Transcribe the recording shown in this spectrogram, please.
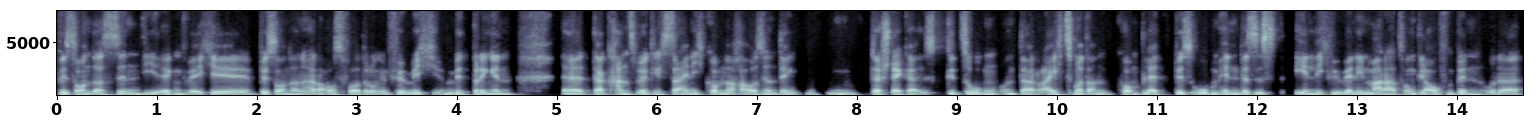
besonders sind, die irgendwelche besonderen Herausforderungen für mich mitbringen, äh, da kann es wirklich sein, ich komme nach Hause und denke, der Stecker ist gezogen und da reicht's mir dann komplett bis oben hin. Das ist ähnlich wie wenn ich einen Marathon gelaufen bin oder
